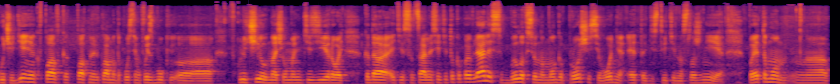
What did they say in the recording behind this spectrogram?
кучу денег в плат, как платную рекламу. Допустим, Facebook э, включил, начал монетизировать. Когда эти социальные сети только появлялись, было все намного проще. Сегодня это действительно сложнее. Поэтому э,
